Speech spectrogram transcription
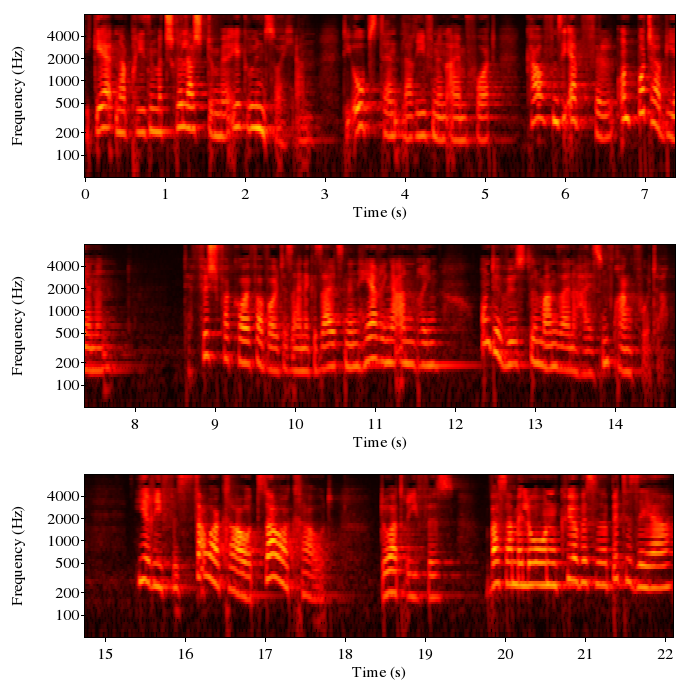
Die Gärtner priesen mit schriller Stimme ihr Grünzeug an. Die Obsthändler riefen in einem fort, kaufen Sie Äpfel und Butterbirnen. Der Fischverkäufer wollte seine gesalzenen Heringe anbringen und der Würstelmann seine heißen Frankfurter. Hier rief es Sauerkraut, Sauerkraut. Dort rief es Wassermelonen, Kürbisse, bitte sehr.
